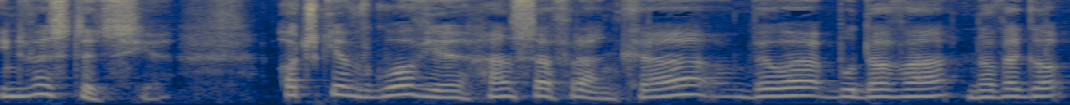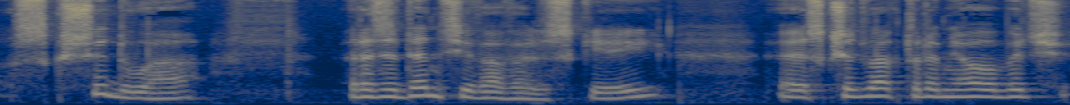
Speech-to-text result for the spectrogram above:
inwestycje. Oczkiem w głowie Hansa Franka była budowa nowego skrzydła rezydencji wawelskiej, e, skrzydła, które miało być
